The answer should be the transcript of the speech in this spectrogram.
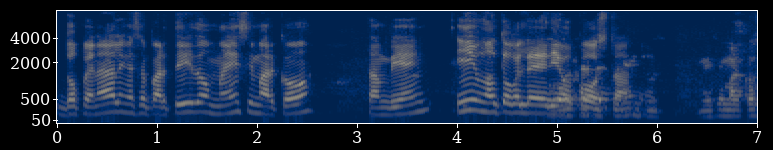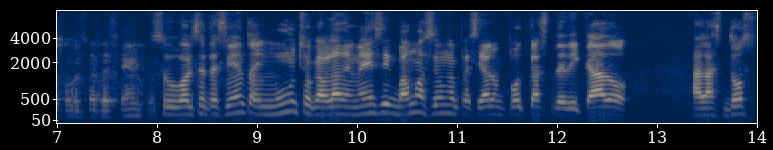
dos penales en ese partido, Messi marcó también y un autogol de Diego Costa. Messi marcó su gol 700. Su gol 700, hay mucho que hablar de Messi. Vamos a hacer un especial, un podcast dedicado a las dos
